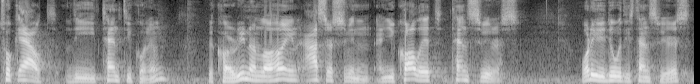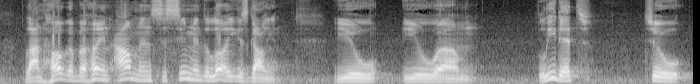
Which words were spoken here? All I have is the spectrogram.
took out the ten tikunim. Aser and you call it ten spheres. What do you do with these ten spheres? Lan Hoga Behoin Almin Sisimin Deloy is Galion. You you um, lead it to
